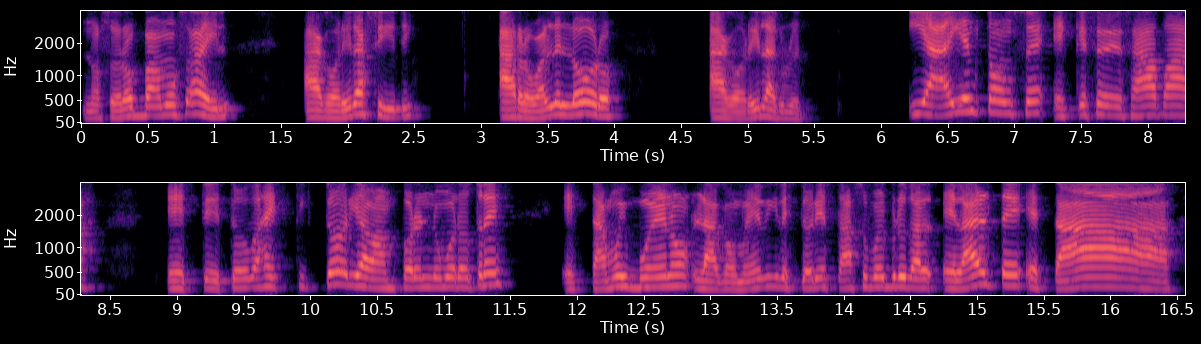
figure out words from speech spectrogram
Nosotros vamos a ir a Gorilla City a robarle el oro a Gorilla Groot. Y ahí entonces es que se desata este, toda esta historia, van por el número 3. Está muy bueno, la comedia y la historia está súper brutal. El arte está,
